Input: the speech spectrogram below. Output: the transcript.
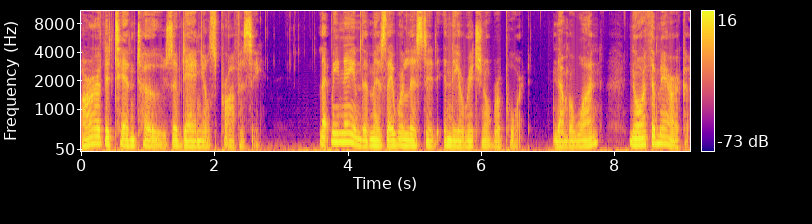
are the ten toes of Daniel's prophecy. Let me name them as they were listed in the original report. Number one, North America.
